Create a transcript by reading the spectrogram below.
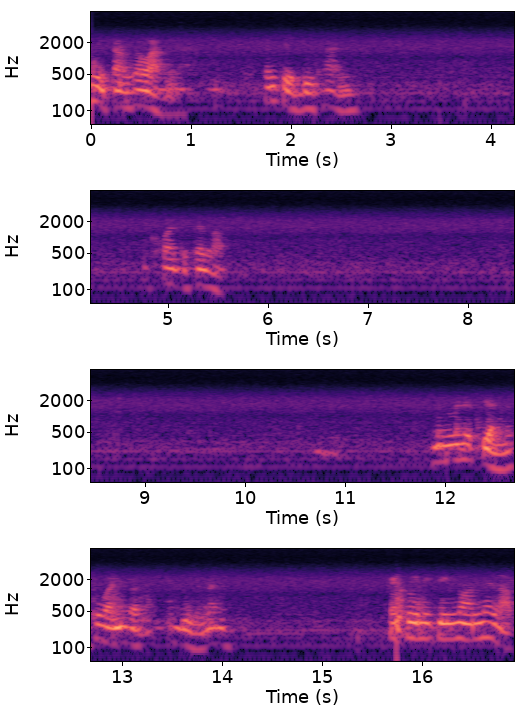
มืดตามสว่างนะสังเกตดูท่านคอยแต่จะหลับมันไม่ได้เปลี่ยนทุกวันนี้ก็อยู่นั่นกลางคืนจริงๆนอนไม่หลับ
